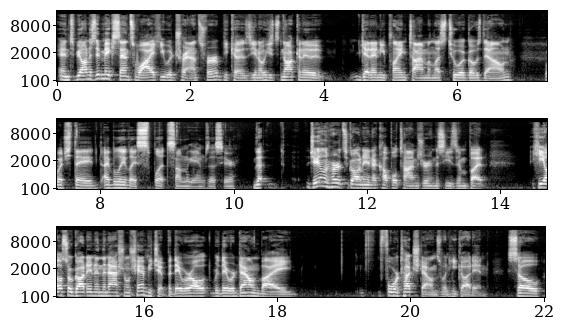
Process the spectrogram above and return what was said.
and to be honest, it makes sense why he would transfer because you know he's not going to get any playing time unless Tua goes down. Which they, I believe, they split some games this year. that Jalen Hurts got in a couple times during the season, but he also got in in the national championship. But they were all they were down by four touchdowns when he got in. So,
